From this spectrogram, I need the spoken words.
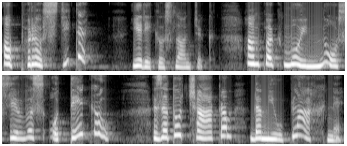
Oprostite, je rekel slonček. Ampak moj nos je ves otekel, zato čakam, da mi uplahne.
